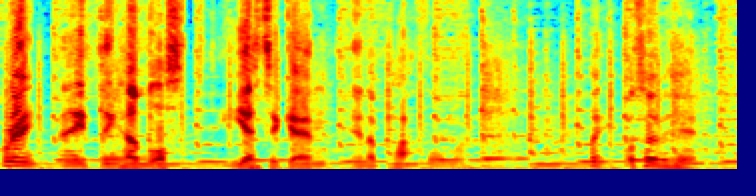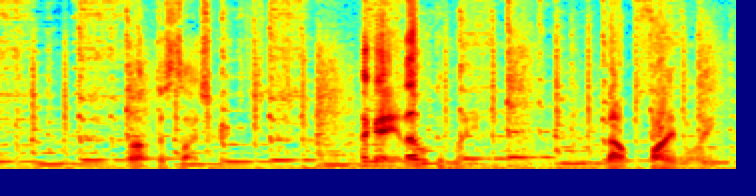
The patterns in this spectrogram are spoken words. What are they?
Great, I think I'm lost yet again in a platformer. Wait, what's over here? Oh, just ice cream. Okay, level complete. Oh, finally.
